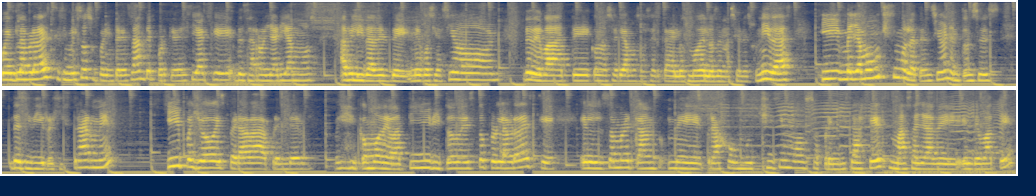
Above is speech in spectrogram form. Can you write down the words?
pues la verdad es que se me hizo súper interesante porque decía que desarrollaríamos habilidades de negociación, de debate, conoceríamos acerca de los modelos de Naciones Unidas y me llamó muchísimo la atención, entonces decidí registrarme y pues yo esperaba aprender cómo debatir y todo esto, pero la verdad es que el Summer Camp me trajo muchísimos aprendizajes más allá del debate.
